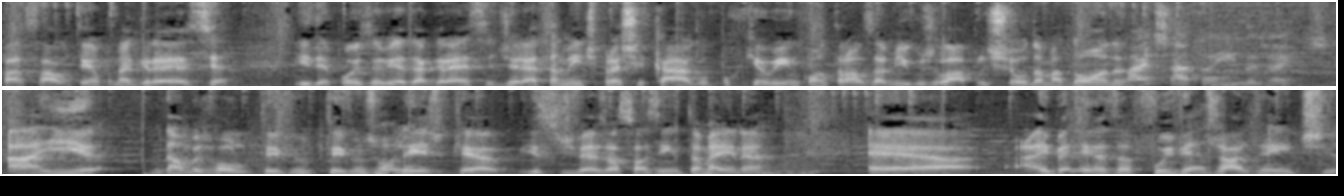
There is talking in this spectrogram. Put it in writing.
passar um tempo na Grécia e depois eu ia da Grécia diretamente pra Chicago porque eu ia encontrar os amigos lá pro show da Madonna. Mais chato ainda, gente. Aí, não, mas rolo- teve, teve uns rolês, que é isso de viajar sozinho também, né? É, aí beleza, fui viajar, gente.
